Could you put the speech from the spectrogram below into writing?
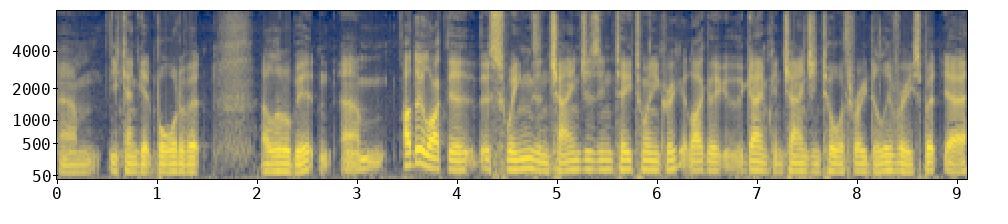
um, you can get bored of it a little bit. Um, I do like the, the swings and changes in T20 cricket. Like the, the game can change in two or three deliveries. But yeah,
